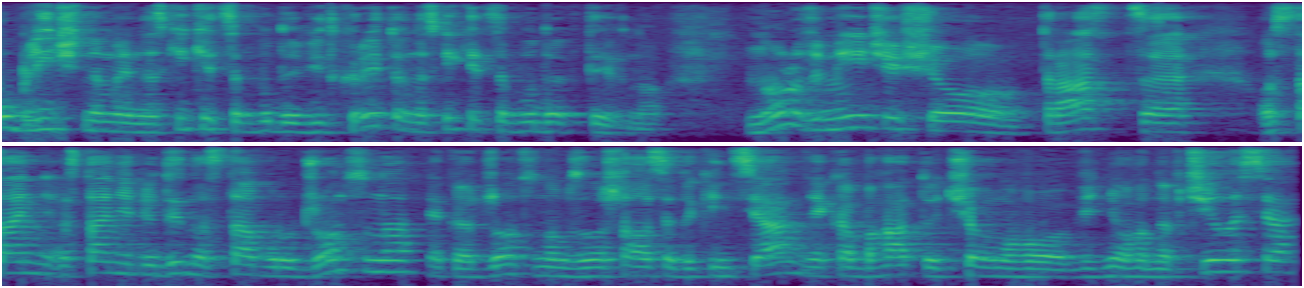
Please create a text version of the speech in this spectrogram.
публічними, наскільки це буде відкрито, наскільки це буде активно. Ну розуміючи, що Траст це остання остання людина з табору Джонсона, яка Джонсоном залишалася до кінця, яка багато чого від нього навчилася.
